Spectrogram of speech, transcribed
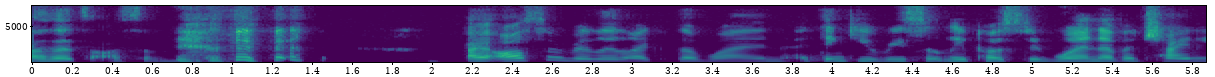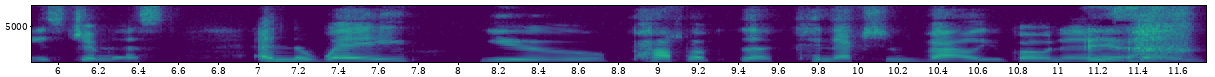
Oh, that's awesome. I also really like the one, I think you recently posted one of a Chinese gymnast and the way you pop up the connection value bonus Yeah. and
